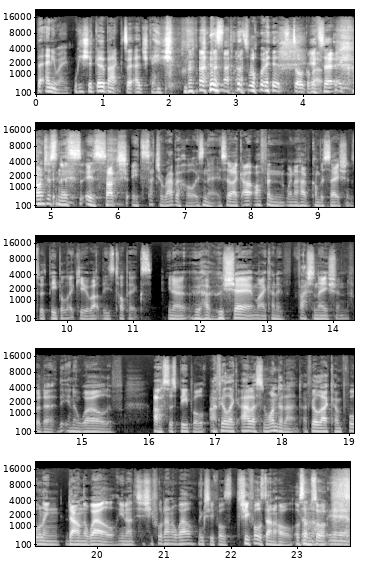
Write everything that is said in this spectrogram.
But anyway, we should go back to education because that's what we're here to talk about. It's a consciousness is such it's such a rabbit hole, isn't it? So like I, often when I have conversations with people like you about these topics, you know, who have who share my kind of fascination for the the inner world of us as people, I feel like Alice in Wonderland. I feel like I'm falling down the well. You know, does she fall down a well? I think she falls. She falls down a hole of some Down a hole, sort, yeah,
